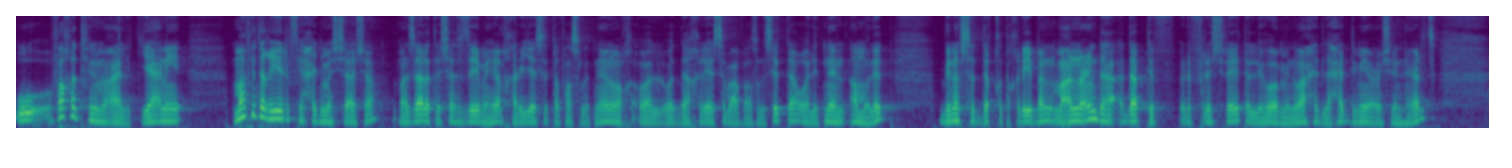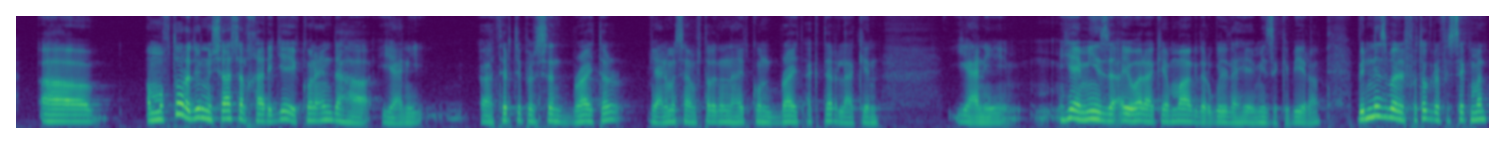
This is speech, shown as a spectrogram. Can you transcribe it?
وفقط في المعالج. يعني ما في تغيير في حجم الشاشة. ما زالت الشاشة زي ما هي الخارجية 6.2 والداخلية 7.6 والاثنين AMOLED بنفس الدقة تقريبا مع إنه عندها adaptive refresh rate اللي هو من واحد لحد 120 هرتز آه المفترض إنه الشاشة الخارجية يكون عندها يعني 30% brighter يعني مثلا المفترض إنها تكون bright أكتر لكن يعني هي ميزة أيوة لكن ما أقدر أقول إنها هي ميزة كبيرة. بالنسبة لل photography segment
